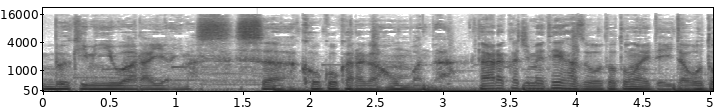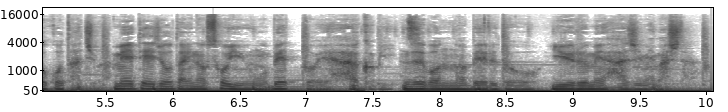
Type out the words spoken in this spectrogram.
不気味に笑い合います。さあ、ここからが本番だ。あらかじめ手はずを整えていた男たちは、酩酊状態のソユンをベッドへ運び、ズボンのベルトを緩め始めました。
